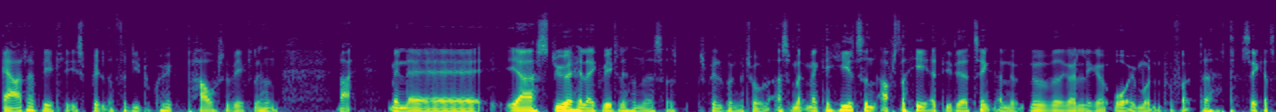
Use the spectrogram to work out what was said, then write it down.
er der virkelig i spillet, fordi du kan jo ikke pause virkeligheden. Nej, men øh, jeg styrer heller ikke virkeligheden ved at sidde og spille på en controller. Altså man, man kan hele tiden abstrahere de der ting, og nu, nu ved jeg godt, at jeg lægger ord i munden på folk, der, der sikkert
